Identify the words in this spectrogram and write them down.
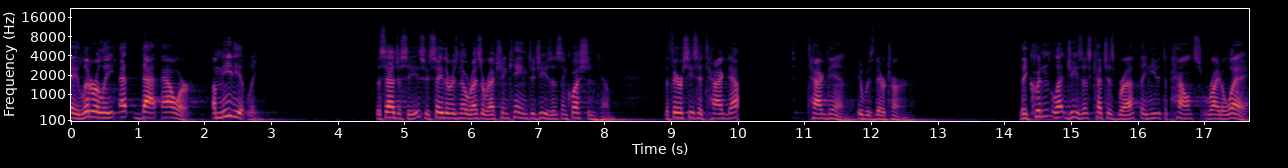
day, literally at that hour, immediately. The Sadducees, who say there is no resurrection, came to Jesus and questioned him. The Pharisees had tagged out, tagged in. It was their turn. They couldn't let Jesus catch his breath, they needed to pounce right away.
